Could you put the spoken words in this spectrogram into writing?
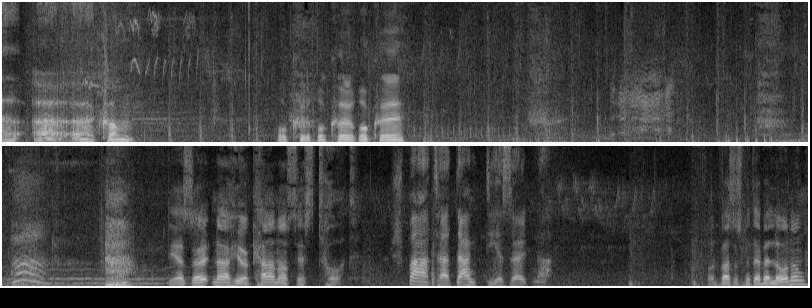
Äh, äh, äh, komm. Ruckel, ruckel, ruckel. Der Söldner Hyrkanos ist tot. Sparta dankt dir, Söldner. Und was ist mit der Belohnung?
